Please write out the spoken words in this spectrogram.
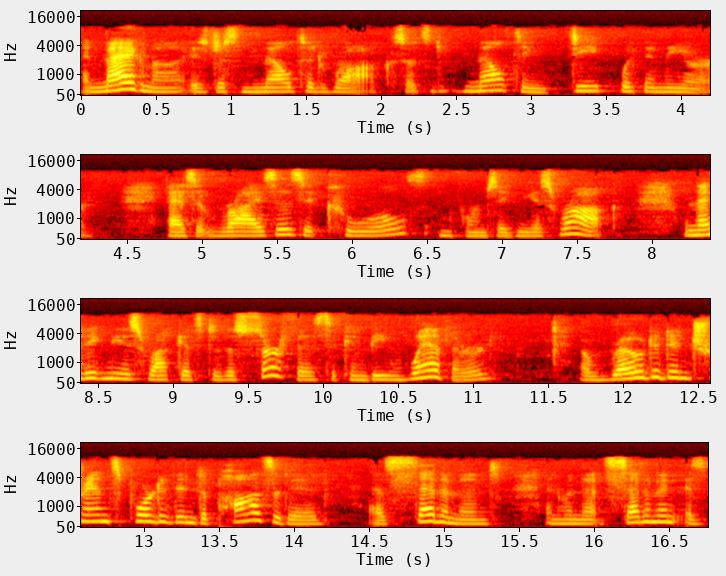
and magma is just melted rock, so it's melting deep within the earth. As it rises, it cools and forms igneous rock. When that igneous rock gets to the surface, it can be weathered, eroded and transported and deposited as sediment, and when that sediment is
